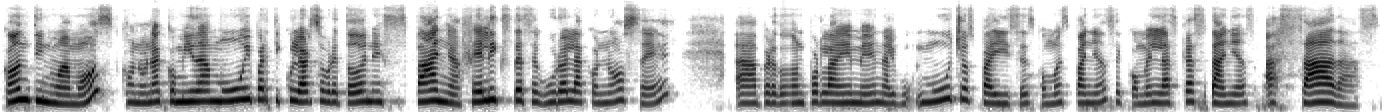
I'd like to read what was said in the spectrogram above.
Continuamos con una comida muy particular, sobre todo en España. Félix de seguro la conoce. Ah, perdón por la M, en muchos países como España se comen las castañas asadas.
